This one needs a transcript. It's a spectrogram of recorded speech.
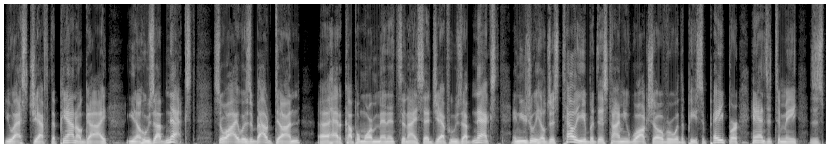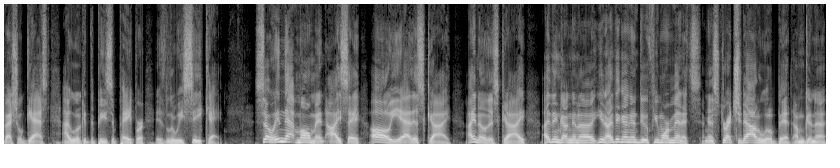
you ask Jeff the piano guy you know who's up next so I was about done uh, had a couple more minutes and I said Jeff who's up next and usually he'll just tell you but this time he walks over with a piece of paper hands it to me as a special guest I look at the piece of paper is Louis C.K. So in that moment, I say, "Oh yeah, this guy. I know this guy. I think I'm gonna, you know, I think I'm gonna do a few more minutes. I'm gonna stretch it out a little bit. I'm gonna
